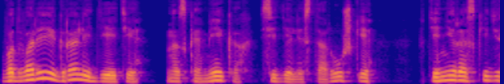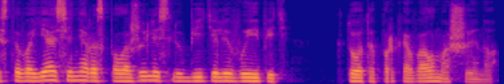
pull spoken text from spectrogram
Во дворе играли дети, на скамейках сидели старушки, в тени раскидистого ясеня расположились любители выпить, кто-то парковал машину.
